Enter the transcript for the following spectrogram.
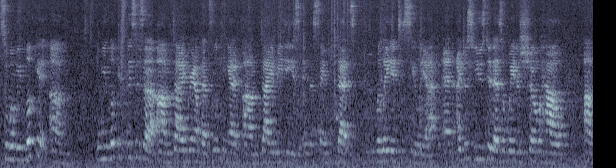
So when we look at um, when we look at this is a um, diagram that's looking at um, diabetes in the same that's related to celiac, and I just used it as a way to show how um,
